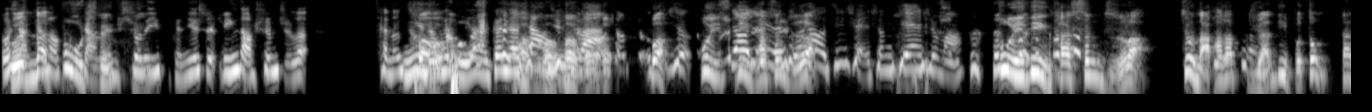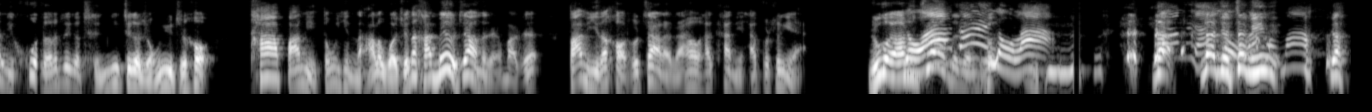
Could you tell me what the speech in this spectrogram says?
我想跟老师讲的说的意思肯定是领导升职了。才能你能你能跟着上去是吧？不不一定他升职了，鸡犬升天是吗？不一定他升职了，就哪怕他原地不动，但你获得了这个成绩、这个荣誉之后，他把你东西拿了，我觉得还没有这样的人吧？人把你的好处占了，然后还看你还不顺眼。如果要是这样的人，当然有啦。那 那就证明你，那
